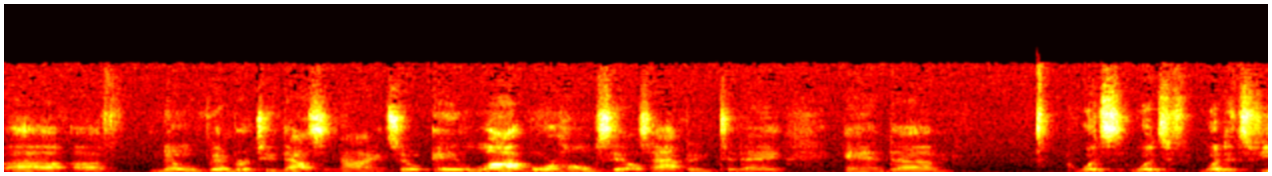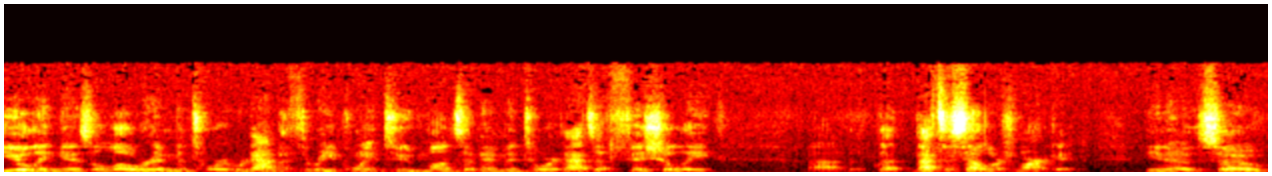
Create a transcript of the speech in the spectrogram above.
uh, of November 2009. So a lot more home sales happening today, and um, what's what's what it's fueling is a lower inventory. We're down to 3.2 months of inventory. That's officially uh, that, that's a seller's market. You know, so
